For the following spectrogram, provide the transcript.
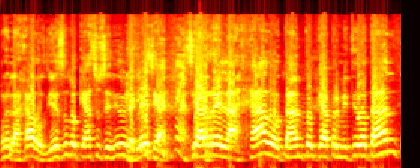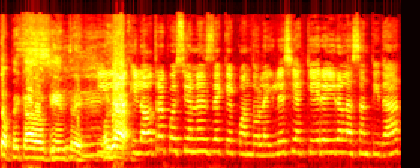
relajados, y eso es lo que ha sucedido en la iglesia. Se ha relajado tanto que ha permitido tanto pecado que entre. Y, la, y la otra cuestión es de que cuando la iglesia quiere ir a la santidad,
